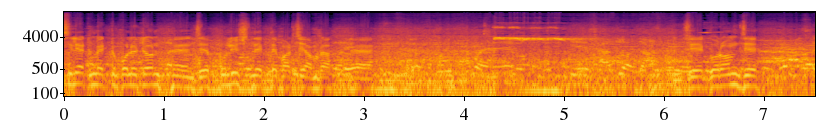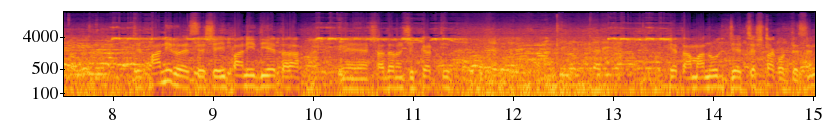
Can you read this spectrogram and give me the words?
সিলেট মেট্রোপলিটন যে পুলিশ দেখতে পাচ্ছি আমরা যে গরম, যে যে পানি রয়েছে, সেই পানি দিয়ে তারা সাধারণ শিক্ষার্থীকে থামানোর যে চেষ্টা করতেছেন।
